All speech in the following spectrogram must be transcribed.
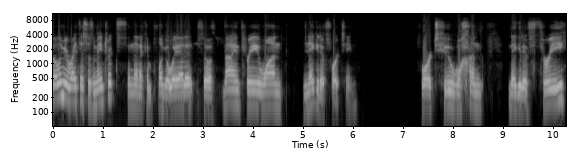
So let me write this as a matrix, and then I can plug away at it. So 9, 3, 1, negative 14. 4, 2, 1, negative 3.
